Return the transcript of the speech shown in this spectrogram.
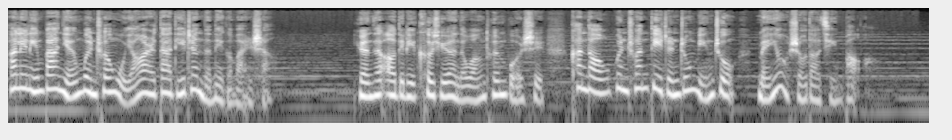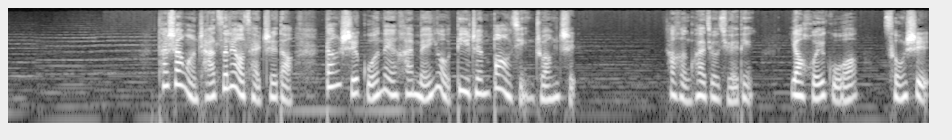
二零零八年汶川五幺二大地震的那个晚上，远在奥地利科学院的王吞博士看到汶川地震中民众没有收到警报。他上网查资料才知道，当时国内还没有地震报警装置。他很快就决定要回国从事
